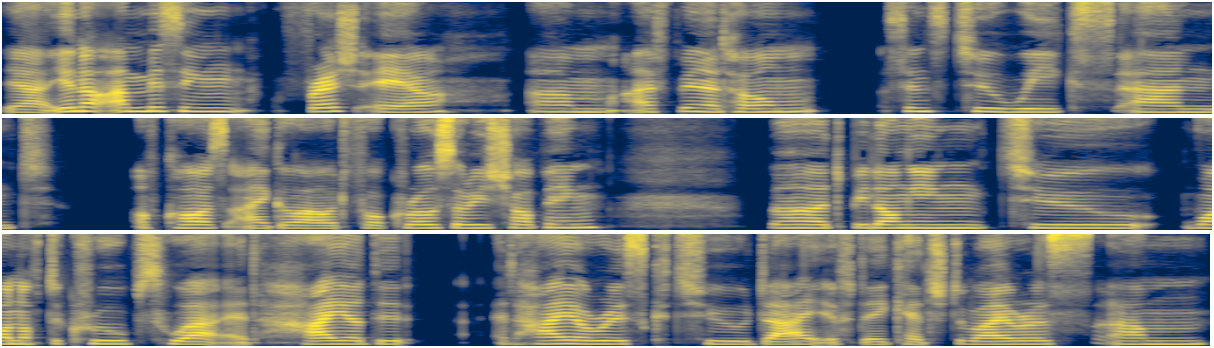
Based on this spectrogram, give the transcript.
Yeah, you know, I'm missing fresh air. Um, I've been at home since two weeks, and of course, I go out for grocery shopping. But belonging to one of the groups who are at higher at higher risk to die if they catch the virus, um,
